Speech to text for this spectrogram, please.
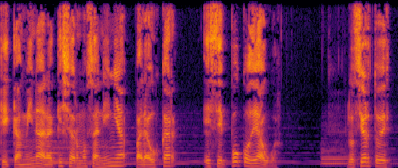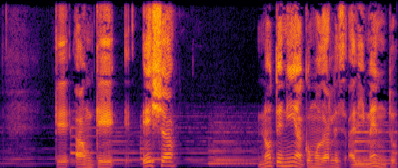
que caminar aquella hermosa niña para buscar ese poco de agua lo cierto es que aunque ella no tenía cómo darles alimentos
